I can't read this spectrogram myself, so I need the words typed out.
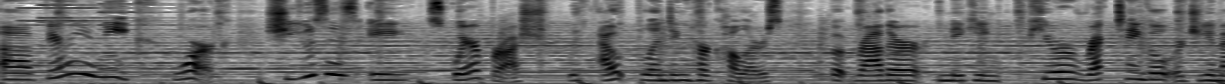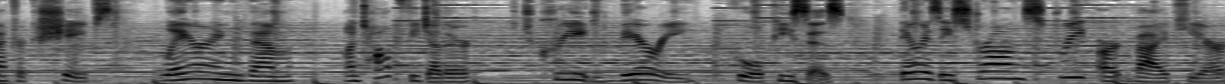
a very unique work. She uses a square brush without blending her colors, but rather making pure rectangle or geometric shapes, layering them on top of each other to create very cool pieces. There is a strong street art vibe here,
